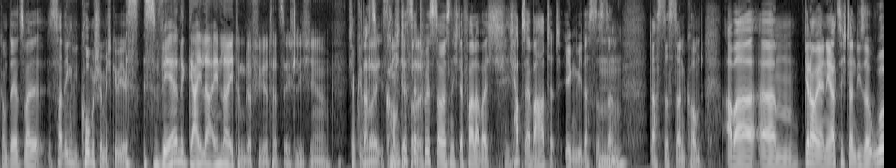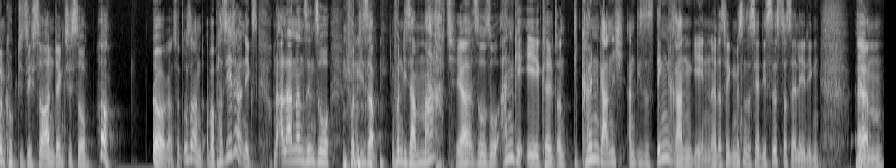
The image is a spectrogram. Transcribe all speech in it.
Kommt da jetzt, weil es hat irgendwie komisch für mich gewirkt. Es, es wäre eine geile Einleitung dafür, tatsächlich, ja. Ich habe gedacht, Aber ist kommt der jetzt der Fall. Twist, aber ist nicht der Fall. Aber ich, ich habe es erwartet, irgendwie, dass das, Mhm. dann, dass das dann kommt. Aber ähm, genau, er nähert sich dann dieser Uhr und guckt die sich so an, denkt sich so, ha, ja, ganz interessant. Aber passiert halt nichts. Und alle anderen sind so von dieser, von dieser Macht, ja, so, so angeekelt und die können gar nicht an dieses Ding rangehen. Ne? Deswegen müssen das ja die Sisters erledigen. Ja. Ähm,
